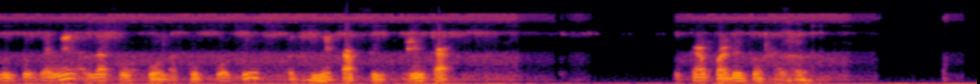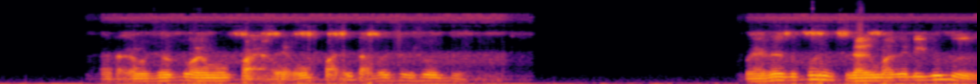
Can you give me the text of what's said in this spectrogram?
kutukkan ni adalah kufur. Lah. Kufur tu artinya kapi. Ingkat. Ingkat pada Tuhan. Tak akan bersyukur yang umpat. Yang umpat tu tak bersyukur. Berada tu pun sedara mara dia juga.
